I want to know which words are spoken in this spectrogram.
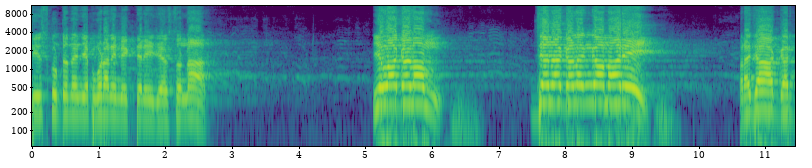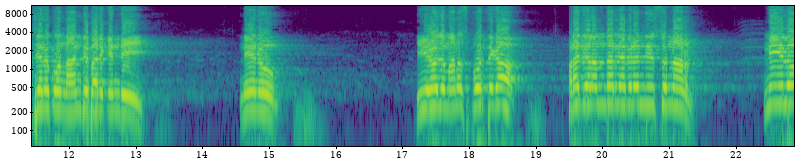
తీసుకుంటుందని చెప్పి కూడా నేను మీకు తెలియజేస్తున్నా. యువగణం జనగణంగా మారి ప్రజా గర్జనకు నాంది పలికింది. నేను ఈరోజు మనస్ఫూర్తిగా ప్రజలందరినీ అభినందిస్తున్నాను. మీలో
